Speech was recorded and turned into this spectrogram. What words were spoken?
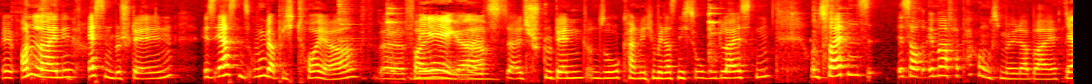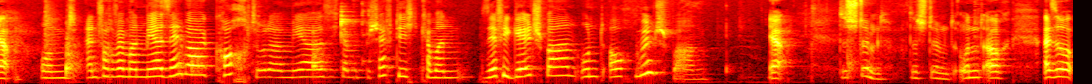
äh, online in Essen bestellen ist erstens unglaublich teuer. Äh, vor allem Mega. Als, als Student und so kann ich mir das nicht so gut leisten. Und zweitens ist auch immer Verpackungsmüll dabei. Ja. Und einfach, wenn man mehr selber kocht oder mehr sich damit beschäftigt, kann man sehr viel Geld sparen und auch Müll sparen. Ja, das stimmt, das stimmt. Und auch, also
